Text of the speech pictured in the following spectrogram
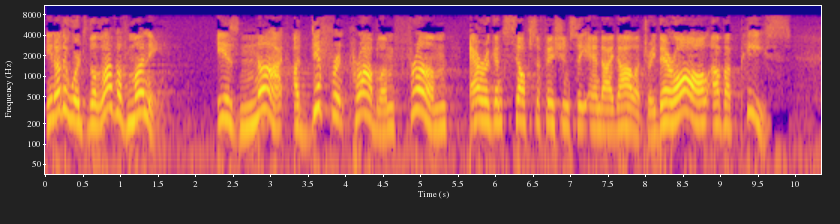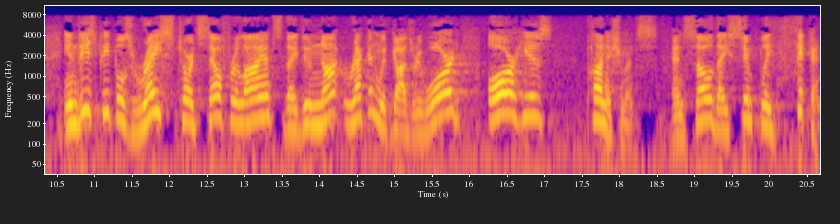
In other words, the love of money is not a different problem from arrogant self-sufficiency and idolatry. They're all of a piece. In these people's race towards self-reliance, they do not reckon with God's reward or His punishments. And so they simply thicken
